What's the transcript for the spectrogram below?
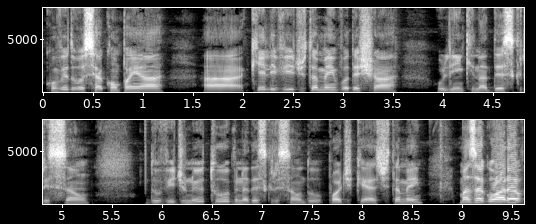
convido você a acompanhar aquele vídeo também. Vou deixar o link na descrição do vídeo no YouTube, na descrição do podcast também. Mas agora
